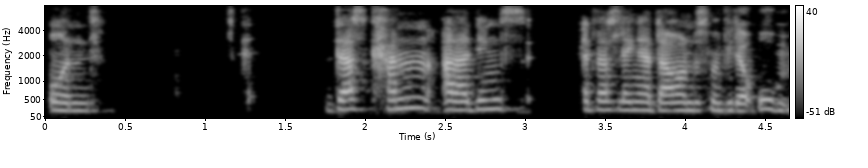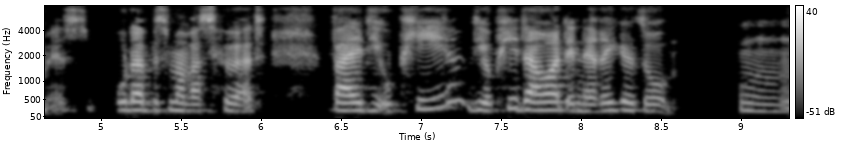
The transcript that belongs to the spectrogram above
Und das kann allerdings etwas länger dauern, bis man wieder oben ist oder bis man was hört. Weil die OP, die OP dauert in der Regel so hm,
